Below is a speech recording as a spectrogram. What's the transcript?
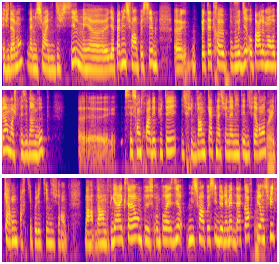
Évidemment, la mission elle est difficile, mais euh, il n'y a pas de mission impossible. Euh, Peut-être euh, pour vous dire, au Parlement européen, moi je préside un groupe. Euh, c'est 103 députés issus de 24 nationalités différentes Oui. et de 40 partis politiques différentes. D'un regard extérieur, on, peut, on pourrait se dire mission impossible de les mettre d'accord, puis ensuite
